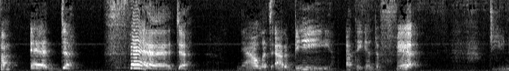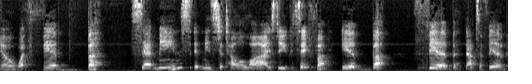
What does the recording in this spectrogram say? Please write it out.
F-ed, fed. Now let's add a B at the end of fifth. Do you know what fib set means? It means to tell a lie. So you could say f-ib, fib. That's a fib.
